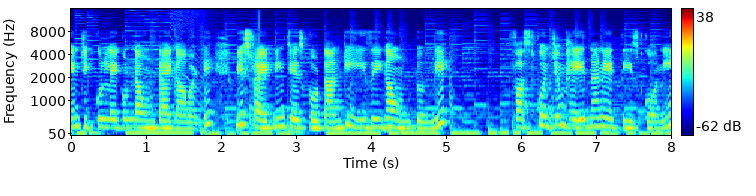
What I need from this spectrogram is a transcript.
ఏం చిక్కులు లేకుండా ఉంటాయి కాబట్టి మీ స్ట్రైట్నింగ్ చేసుకోవటానికి ఈజీగా ఉంటుంది. ఫస్ట్ కొంచెం హెయిర్ అనేది తీసుకొని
